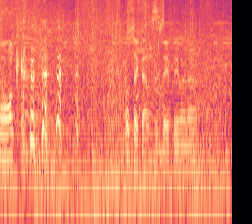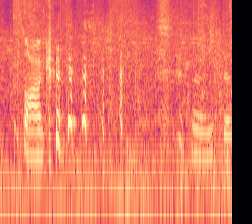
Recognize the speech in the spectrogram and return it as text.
Bonk. we'll take that for safety, why not? Bonk. oh, shit.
